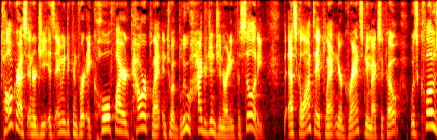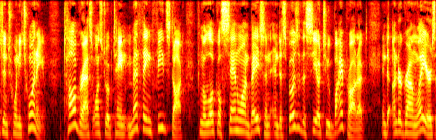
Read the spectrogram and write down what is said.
Tallgrass Energy is aiming to convert a coal fired power plant into a blue hydrogen generating facility. The Escalante plant near Grants, New Mexico, was closed in 2020. Tallgrass wants to obtain methane feedstock from the local San Juan Basin and dispose of the CO2 byproduct into underground layers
